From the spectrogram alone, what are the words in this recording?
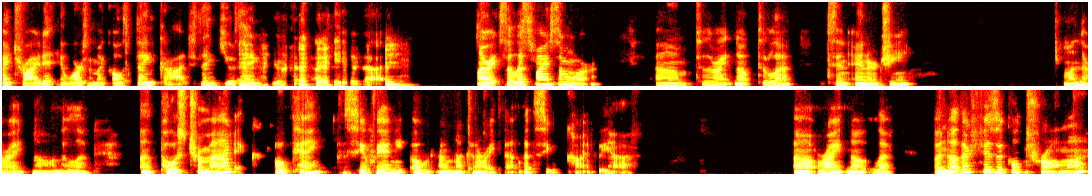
I tried it. It worked. I'm like, oh, thank God. Thank you. Thank you. I needed that. All right. So let's find some more. Um, to the right, no, to the left. It's in energy. On the right, no, on the left. Uh, Post traumatic. Okay. Let's see if we have any. Oh, I'm not going to write that. Let's see what kind we have. Uh, right, no, left. Another physical trauma.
